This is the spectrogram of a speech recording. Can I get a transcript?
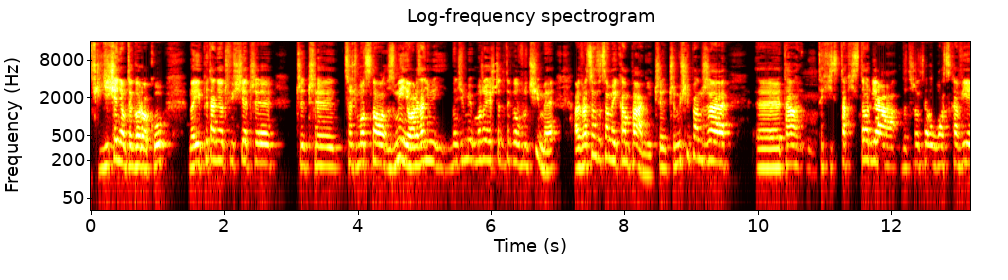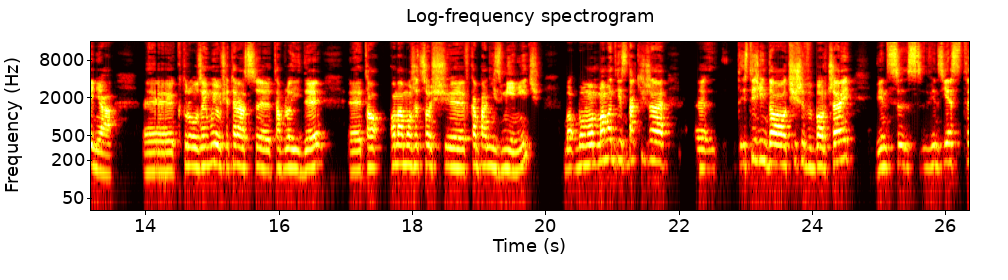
w, jesienią tego roku. No i pytanie oczywiście, czy, czy, czy coś mocno zmienił, ale zanim będziemy, może jeszcze do tego wrócimy, ale wracając do samej kampanii, czy, czy myśli Pan, że e, ta, ta historia dotycząca ułaskawienia, e, którą zajmują się teraz e, tabloidy, to ona może coś w kampanii zmienić? bo, bo moment jest taki, że jest tydzień do ciszy wyborczej, więc, więc jest,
